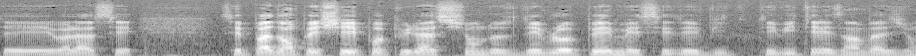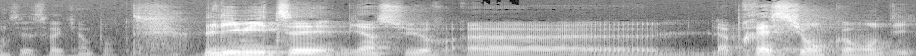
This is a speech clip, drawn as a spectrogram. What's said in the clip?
c'est voilà, c'est c'est pas d'empêcher les populations de se développer, mais c'est d'éviter les invasions, c'est ça qui est important. Limiter, bien sûr, la pression, comme on dit.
